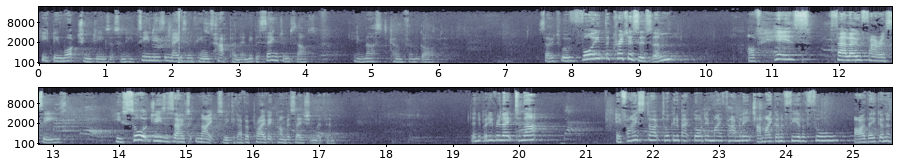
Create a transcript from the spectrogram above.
he'd been watching Jesus and he'd seen these amazing things happen, and he was saying to himself, he must come from God. So, to avoid the criticism of his fellow Pharisees, he sought Jesus out at night so he could have a private conversation with him. Anybody relate to that? If I start talking about God in my family, am I going to feel a fool? Are they going to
